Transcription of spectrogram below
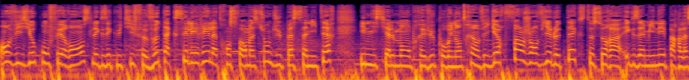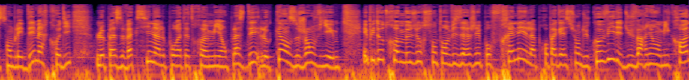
en visioconférence. L'exécutif veut accélérer la transformation du pass sanitaire. Initialement prévu pour une entrée en vigueur fin janvier, le texte sera examiné par l'Assemblée dès mercredi. Le pass vaccinal pourrait être mis en place dès le 15 janvier. Et puis d'autres mesures sont envisagées pour freiner la propagation du Covid du variant Omicron.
